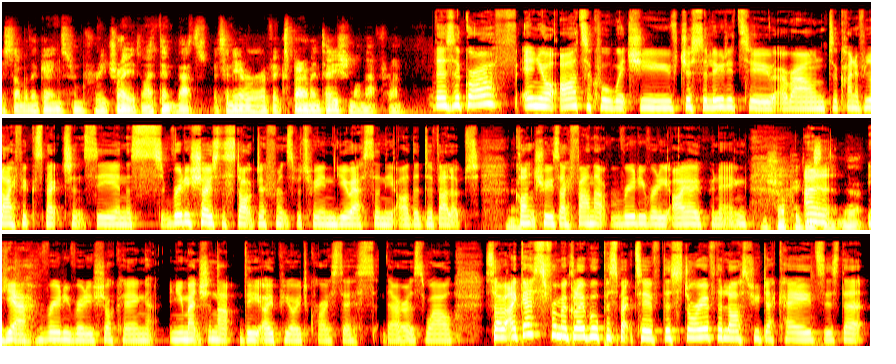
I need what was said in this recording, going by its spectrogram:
some of the gains from free trade? And I think that's it's an era of experimentation on that front. There's a graph in your article which you've just alluded to around the kind of life expectancy, and this really shows the stark difference between US and the other developed yeah. countries. I found that really, really eye opening. Shocking, and, yeah. yeah, really, really shocking. And you mentioned that the opioid crisis there as well. So I guess from a global perspective, the story of the last few decades is that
